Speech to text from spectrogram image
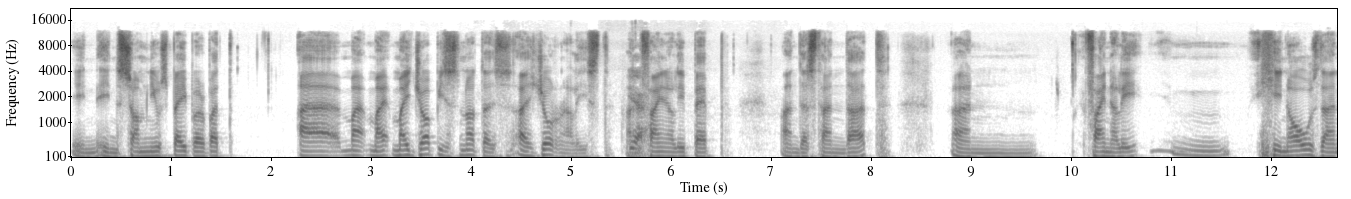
in in some newspaper, but uh, my, my, my job is not as a journalist. And yeah. finally, Pep understand that. And finally, mm, he knows that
